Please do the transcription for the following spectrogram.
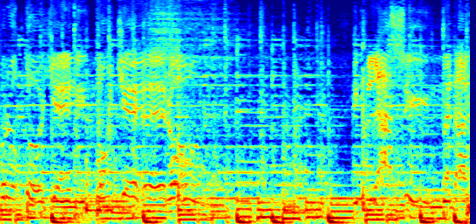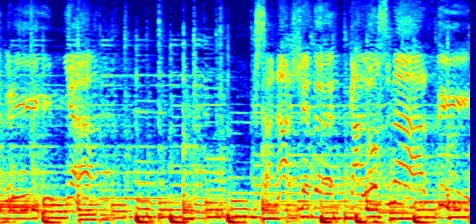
πρωτογέννητων καιρών. Η πλάση με τα γκρίμια ξανάρχεται καλώς να έρθει.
